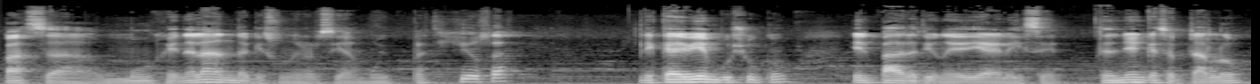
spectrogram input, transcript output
pasa un monje en Alanda, que es una universidad muy prestigiosa, le cae bien Bushuku, y el padre tiene una idea y le dice, tendrían que aceptarlo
